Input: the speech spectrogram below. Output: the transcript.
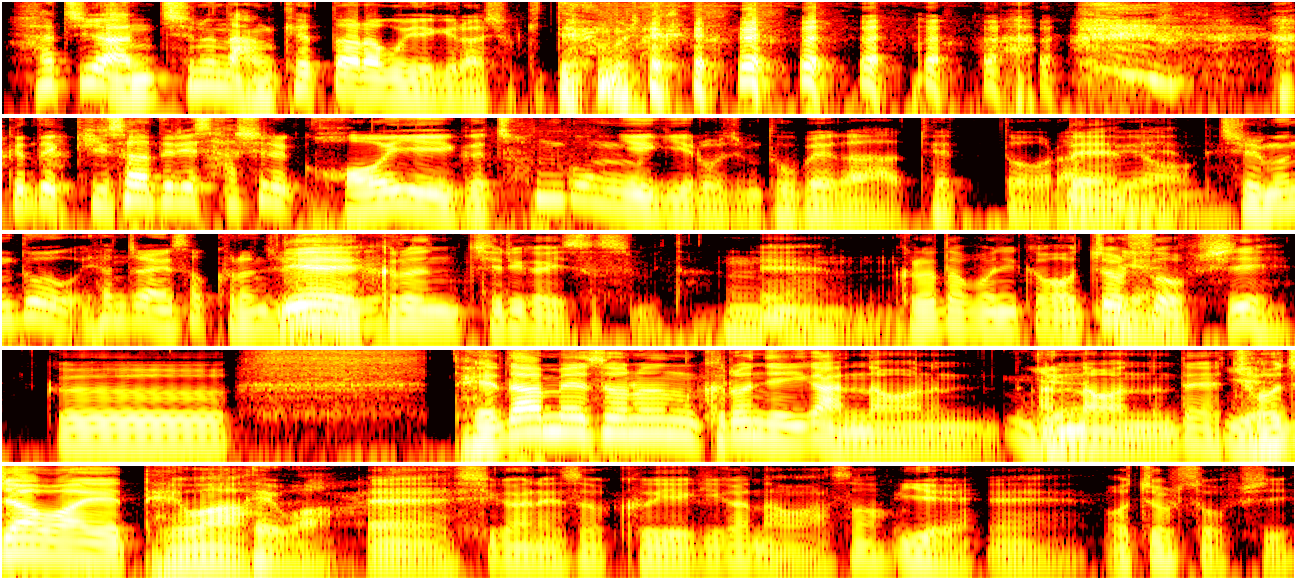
하지 않지는 않겠다라고 얘기를 하셨기 때문에. 근데 기사들이 사실 거의 그 천공 얘기로 좀 도배가 됐더라고요. 네, 네, 네. 질문도 현장에서 그런 질문이 예, 그런 질의가 있었습니다. 음. 예, 그러다 보니까 어쩔 예. 수 없이 그 대담에서는 그런 얘기가 안 나왔는 예. 안 나왔는데 예. 저자와의 대화 대화. 예, 시간에서 그 얘기가 나와서 예. 예, 어쩔 수 없이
